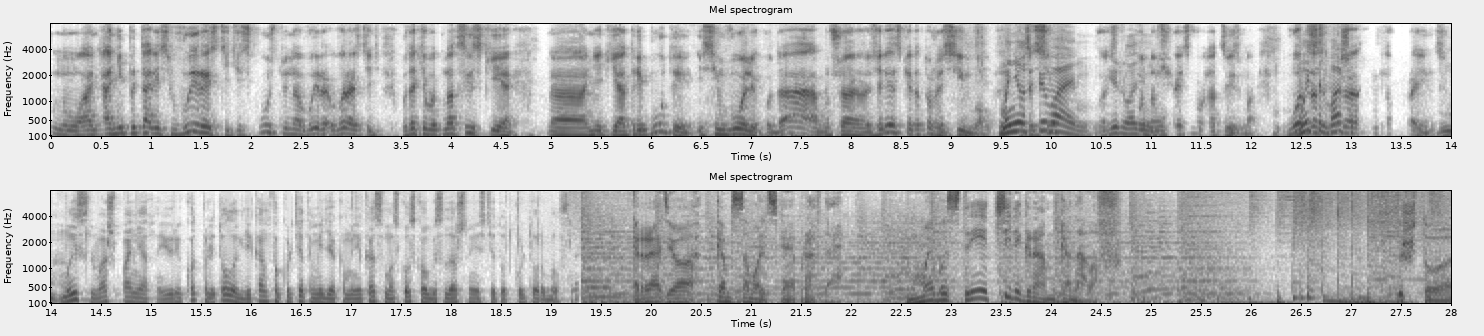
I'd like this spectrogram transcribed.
ну, они пытались вырастить, искусственно вырастить вот эти вот нацистские а, некие атрибуты и символику, да, потому что Зеленский это тоже символ. Мы не это успеваем, Юрий Владимирович. украинского нацизма. Вот мысль, ваша, мысль ваша понятна. Юрий Кот, политолог, декан факультета медиакоммуникации Московского государственного института культуры был с нами. Радио «Комсомольская правда». Мы быстрее телеграм-каналов. Что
